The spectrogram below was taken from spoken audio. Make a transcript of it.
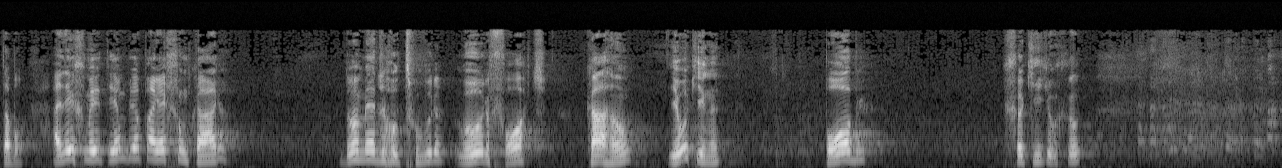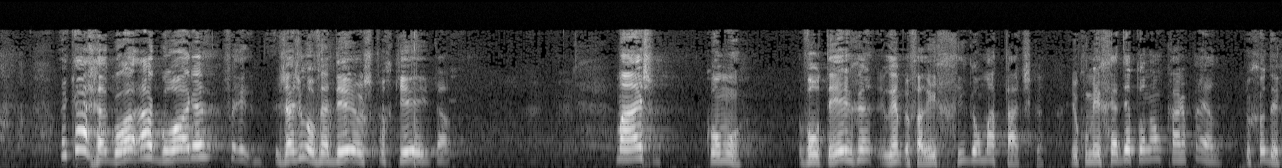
Tá bom. Aí nesse meio tempo aparece um cara, dois metros de altura, louro, forte, carrão, e eu aqui, né? Pobre. Isso aqui que eu sou. Mas, cara, agora, agora, já de novo, né? Deus, por quê e tal. Mas, como voltei, lembra, eu falei, siga uma tática. Eu comecei a detonar um cara para ela. Eu rodei.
